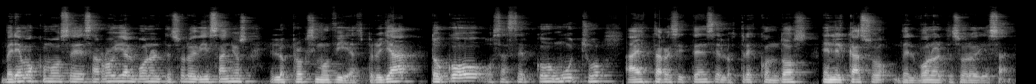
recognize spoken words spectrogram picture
Veremos cómo se desarrolla el bono del tesoro de 10 años en los próximos días, pero ya tocó o se acercó mucho a esta resistencia en los 3,2 en el caso del bono del tesoro de 10 años.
